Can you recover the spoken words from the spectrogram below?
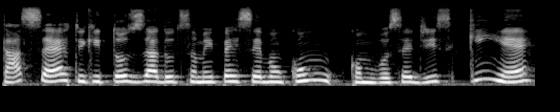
Tá certo, e que todos os adultos também percebam, como, como você disse, quem é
